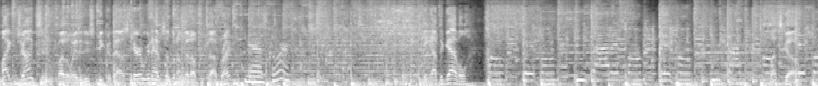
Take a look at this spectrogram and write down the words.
Mike Johnson, by the way, the new Speaker of the House. Carrie, we're going to have something on that off the top, right? Yeah, of course. He got the gavel. Let's go.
